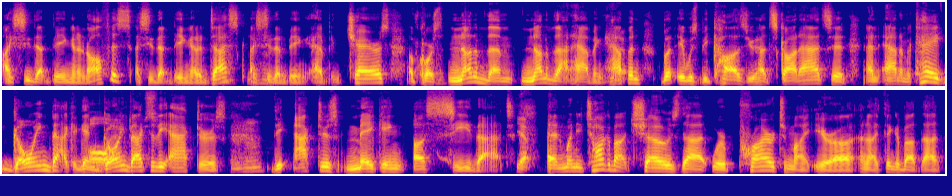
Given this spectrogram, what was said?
I see that being in an office. I see that being at a desk. I Mm-hmm. see them being having chairs. Of course, none of them, none of that having happened. But it was because you had Scott Adsit and Adam McKay going back again, All going back to the actors, Mhm. the actors making us see that. Yeah. And when you talk about shows that were prior to my era, and I think about that,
